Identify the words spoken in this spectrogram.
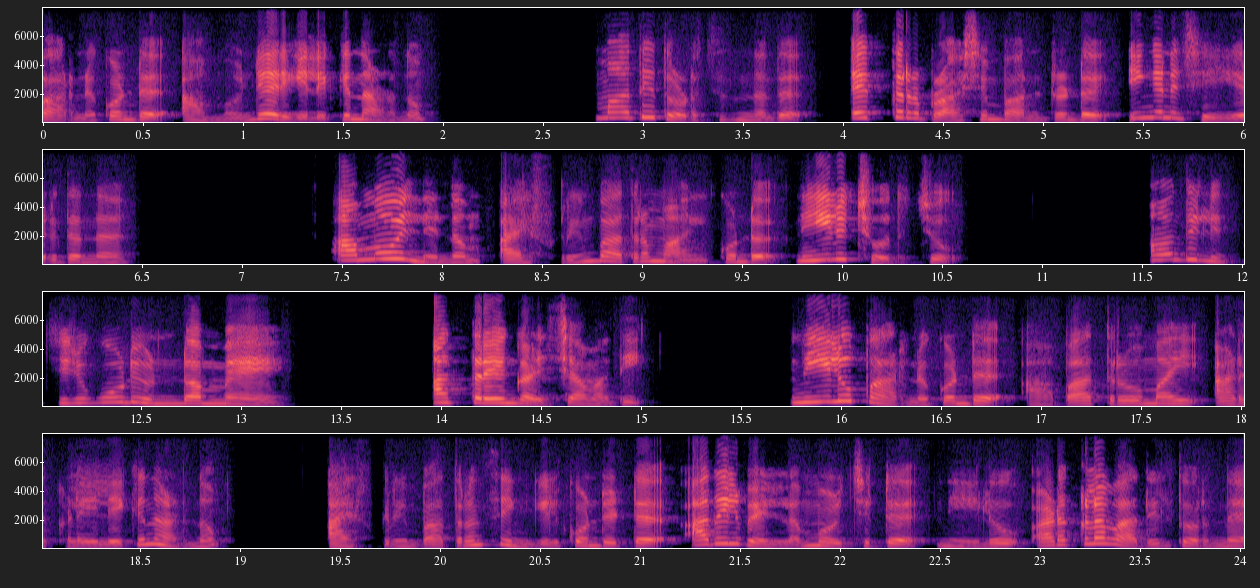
പറഞ്ഞുകൊണ്ട് അമ്മുവിന്റെ അരികിലേക്ക് നടന്നു. മതി തുടച്ചു തിന്നത് എത്ര പ്രാവശ്യം പറഞ്ഞിട്ടുണ്ട് ഇങ്ങനെ ചെയ്യരുതെന്ന്? അമ്മുവിൽ നിന്നും ഐസ്ക്രീം പാത്രം വാങ്ങിക്കൊണ്ട് നീലു ചോദിച്ചു. അതിൽ ഇച്ചിരി കൂടി ഉണ്ടമ്മേ അത്രയും കഴിച്ചാ മതി. നീലു പറഞ്ഞുകൊണ്ട് ആ പാത്രവുമായി അടുക്കളയിലേക്ക് നടന്നു. ഐസ്ക്രീം പാത്രം സിങ്കിൽ കൊണ്ടിട്ട് അതിൽ വെള്ളം ഒഴിച്ചിട്ട് നീലു അടുക്കള വാതിൽ തുറന്ന്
